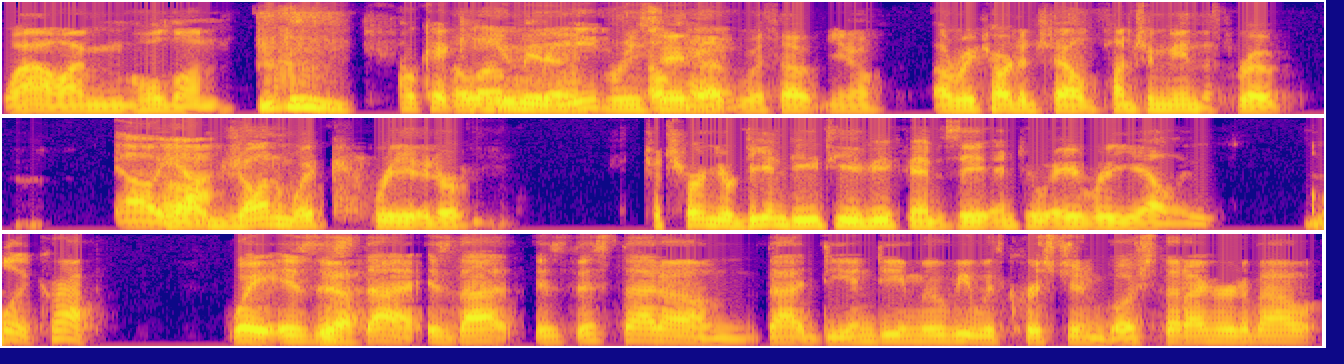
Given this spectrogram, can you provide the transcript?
wow, I'm hold on. Okay, can Allow you me read? to re-say okay. that without you know a retarded child punching me in the throat. Oh yeah. Uh, John Wick creator to turn your D&D TV fantasy into a reality. Holy crap! Wait, is this Yeah. that? Is that? Is this that? Um, that D and D movie with Christian Bush that I heard about?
